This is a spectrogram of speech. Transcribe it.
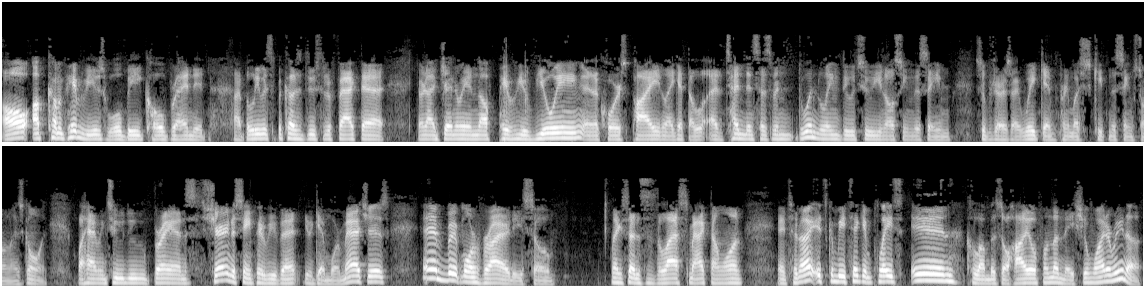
all upcoming pay per views will be co branded. I believe it's because due to the fact that they're not generating enough pay per view viewing, and of course, pie like at the at attendance has been dwindling due to you know seeing the same superstars every week and pretty much keeping the same storylines going. By having two new brands sharing the same pay per view event, you get more matches and a bit more variety. So, like I said, this is the last SmackDown one, and tonight it's going to be taking place in Columbus, Ohio, from the Nationwide Arena.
